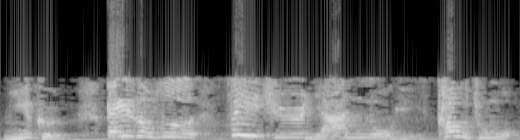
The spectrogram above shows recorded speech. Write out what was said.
你看，该就是这群年奴的口中，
